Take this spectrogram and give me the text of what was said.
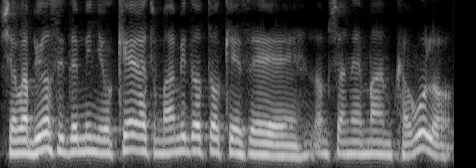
של רבי יוסי דמין יוקרת, הוא מעמיד אותו כאיזה, לא משנה מה הם קראו לו,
